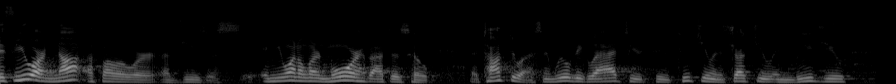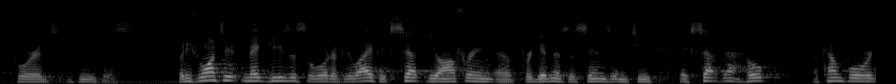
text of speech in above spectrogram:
if you are not a follower of Jesus and you want to learn more about this hope, talk to us, and we'll be glad to, to teach you, and instruct you, and lead you towards Jesus. But if you want to make Jesus the Lord of your life, accept the offering of forgiveness of sins, and to accept that hope, uh, come forward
